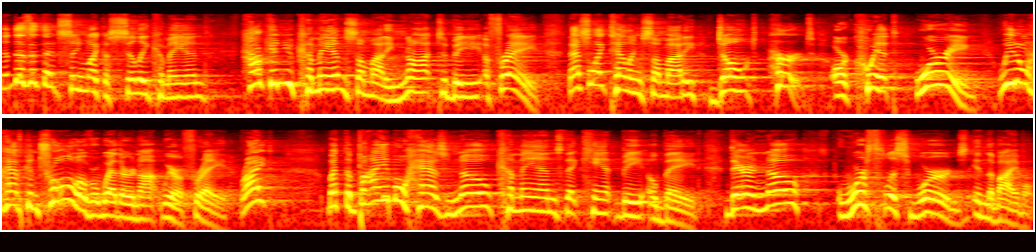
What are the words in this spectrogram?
Now, doesn't that seem like a silly command? How can you command somebody not to be afraid? That's like telling somebody, don't hurt or quit worrying. We don't have control over whether or not we're afraid, right? But the Bible has no commands that can't be obeyed. There are no worthless words in the Bible.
